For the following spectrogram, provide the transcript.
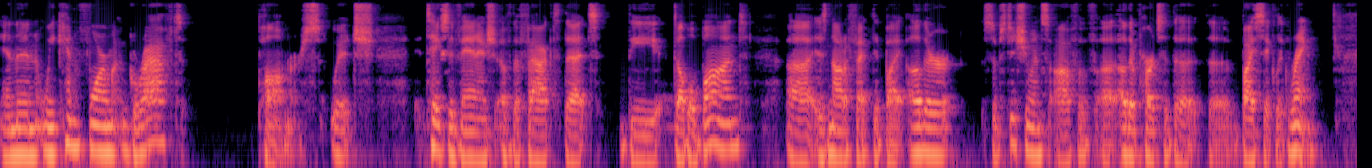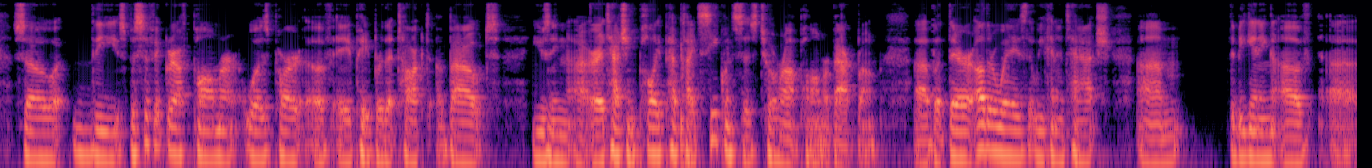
And then we can form graft polymers, which takes advantage of the fact that the double bond uh, is not affected by other substituents off of uh, other parts of the, the bicyclic ring. So the specific graft polymer was part of a paper that talked about using uh, or attaching polypeptide sequences to a ROMP polymer backbone. Uh, but there are other ways that we can attach um, the beginning of uh,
